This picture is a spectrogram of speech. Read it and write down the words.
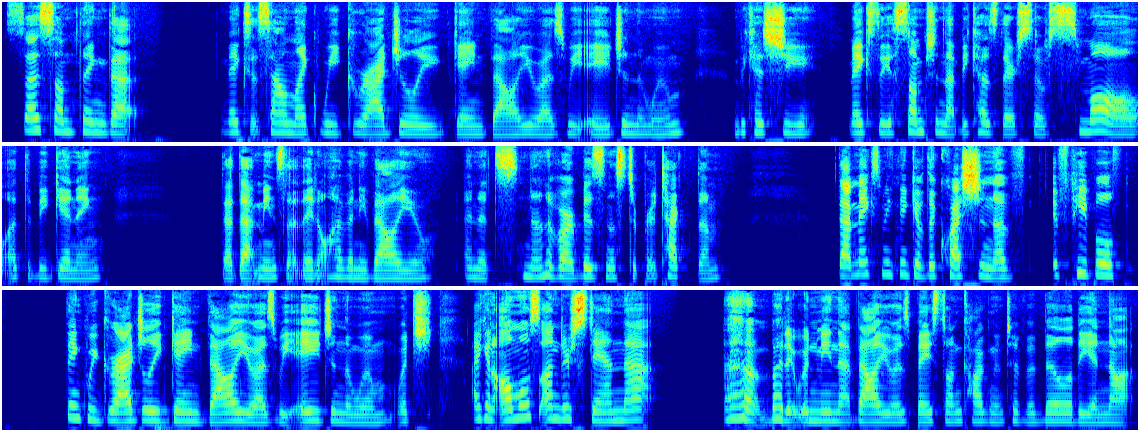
says something that makes it sound like we gradually gain value as we age in the womb because she makes the assumption that because they're so small at the beginning that that means that they don't have any value and it's none of our business to protect them. That makes me think of the question of if people think we gradually gain value as we age in the womb, which I can almost understand that but it would mean that value is based on cognitive ability and not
